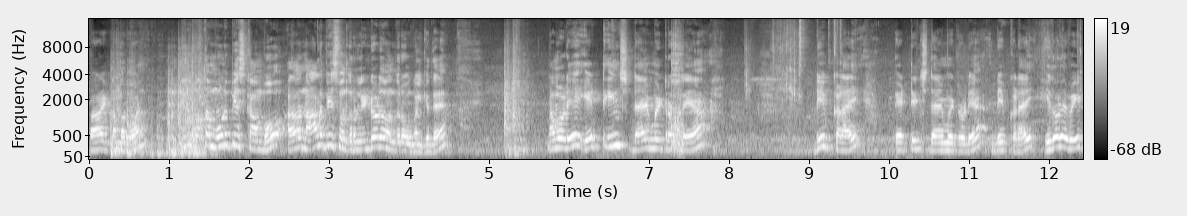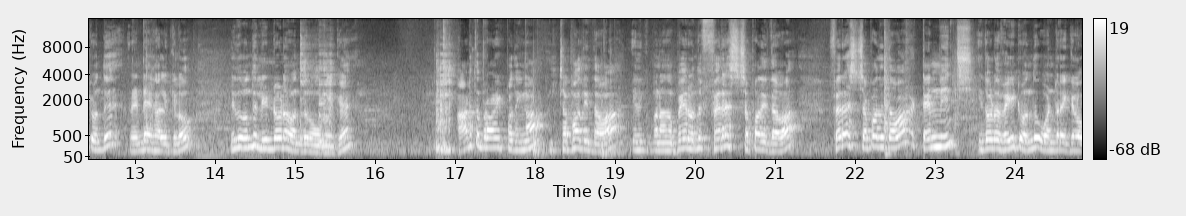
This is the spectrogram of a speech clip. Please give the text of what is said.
ப்ராடக்ட் நம்பர் ஒன் இது மொத்தம் மூணு பீஸ் காம்போ அதாவது நாலு பீஸ் வந்துடும் லிட்டோட வந்துடும் உங்களுக்கு இது. நம்மளுடைய எட்டு இன்ச் டயமீட்டருடைய டீப் கடாய் எட்டு இன்ச் டயமீட்டருடைய டீப் கடாய். இதோட வெயிட் வந்து ரெண்டே கால் கிலோ. இது வந்து லிட்டோட வந்துடும் உங்களுக்கு. அடுத்த ப்ராடக்ட் பார்த்திங்கன்னா சப்பாத்தி தவா. இதுக்கு இப்போ நாங்கள் பேர் வந்து ferrous chapati tawa. Ferrous chapati tawa ten inch இதோட வெயிட் வந்து ஒன்றரை kilo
